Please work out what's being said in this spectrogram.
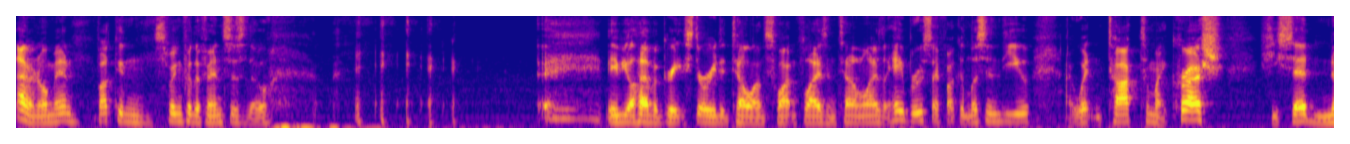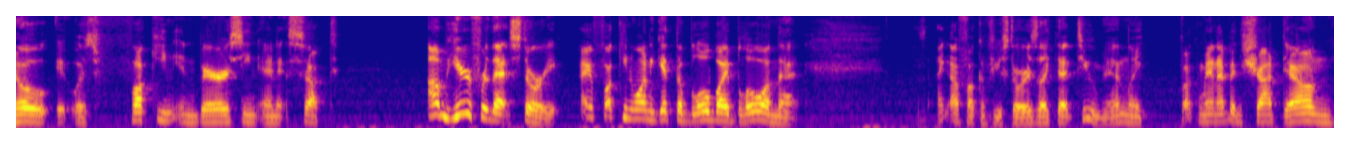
I don't know, man. Fucking swing for the fences, though. Maybe you'll have a great story to tell on Swatting Flies and Telling Lies. Like, hey, Bruce, I fucking listened to you. I went and talked to my crush. She said no. It was fucking embarrassing and it sucked. I'm here for that story. I fucking want to get the blow by blow on that. I got a fucking few stories like that too, man. Like, fuck, man, I've been shot down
